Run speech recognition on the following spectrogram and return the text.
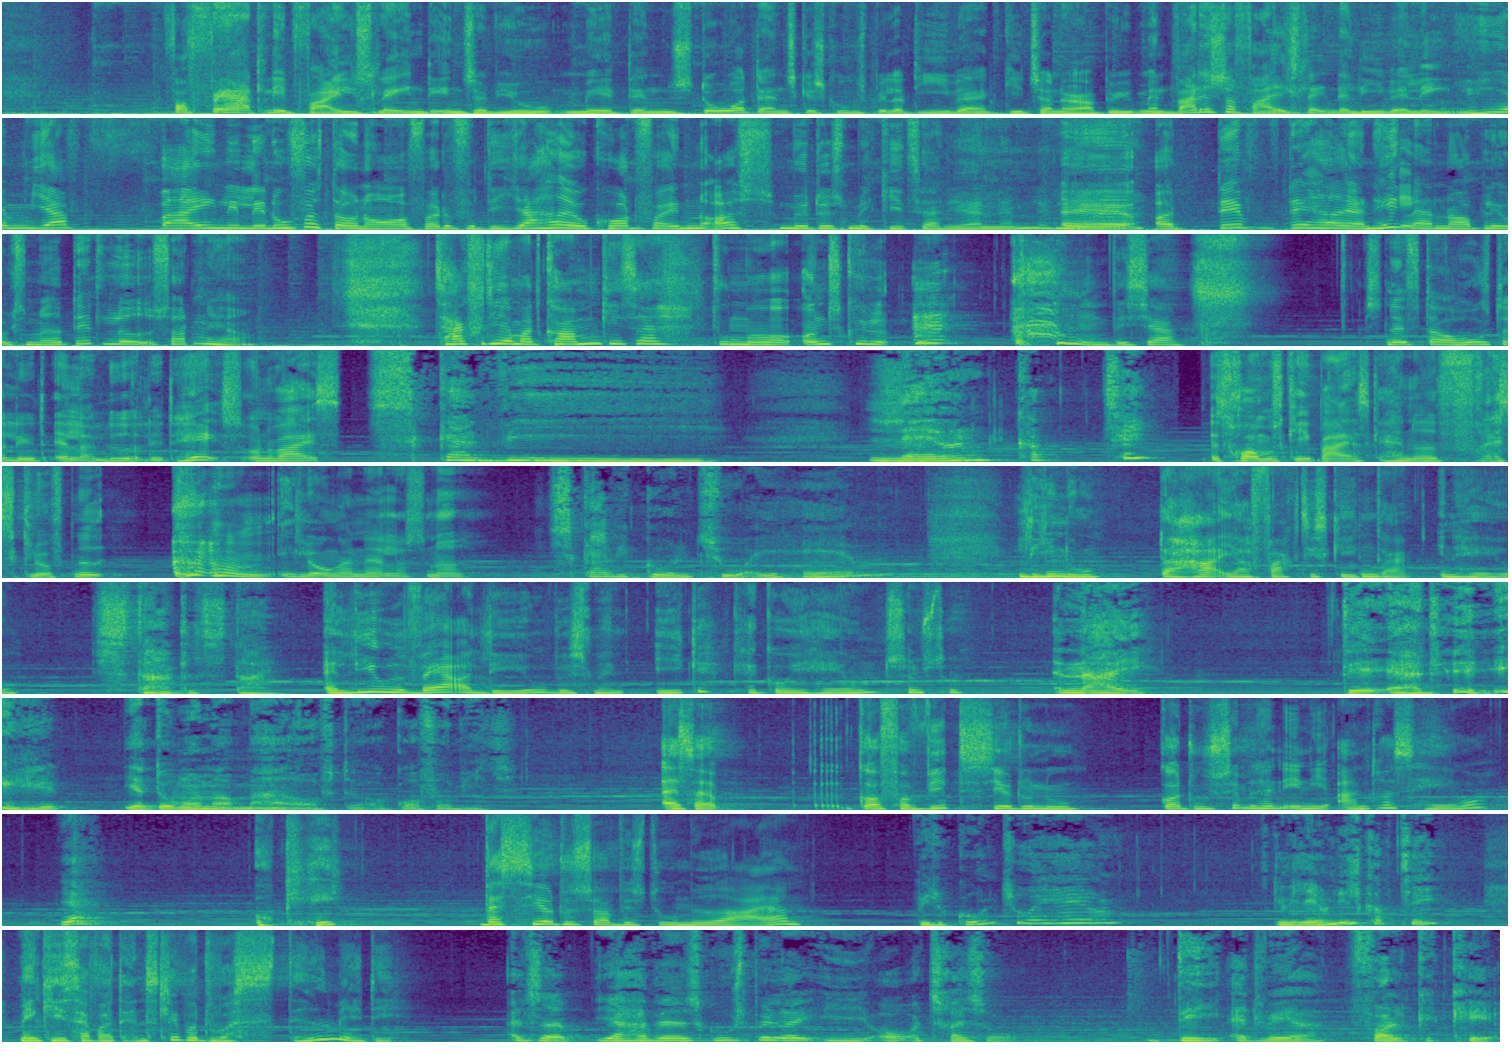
forfærdeligt fejlslagent interview med den store danske skuespillerdiva Gita Nørby. Men var det så fejlslagent alligevel egentlig? Jamen, jeg var egentlig lidt uforstående over for det, fordi jeg havde jo kort forinden også mødtes med Gita. Ja, nemlig. Øh, og det, det havde jeg en helt anden oplevelse med. Det lød sådan her. Tak fordi jeg måtte komme, Gita. Du må undskylde, hvis jeg snøfter og hoster lidt, eller lyder lidt hæs undervejs. Skal vi lave en kop te? Jeg tror måske bare, jeg skal have noget frisk luft ned i lungerne eller sådan noget. Skal vi gå en tur i haven? Lige nu, der har jeg faktisk ikke engang en have. Stakkels dig. Er livet værd at leve, hvis man ikke kan gå i haven, synes du? Nej, det er det ikke. Jeg dummer mig meget ofte og går for vidt. Altså, øh, går for vidt, siger du nu. Går du simpelthen ind i andres haver? Ja, Okay. Hvad siger du så, hvis du møder ejeren? vil du gå en tur i haven? Skal vi lave en lille kop te? Men Gita, hvordan slipper du afsted med det? Altså, jeg har været skuespiller i over 60 år. Det at være folkekær,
